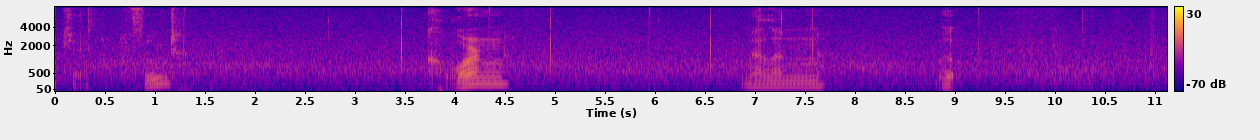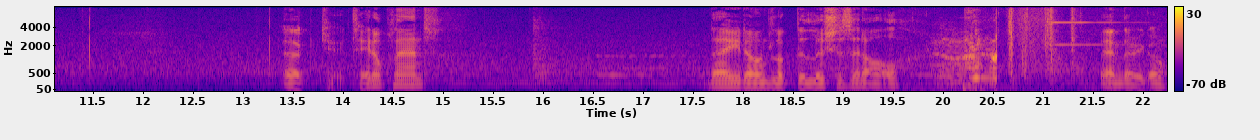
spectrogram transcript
Okay. Food. Corn. Melon. Well. Okay, potato plant. They don't look delicious at all. Bam, there you go.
